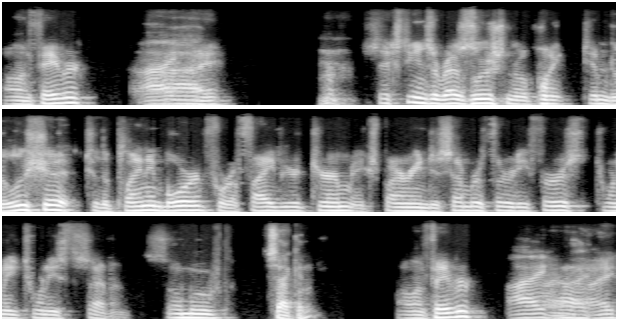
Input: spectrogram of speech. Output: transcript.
All in favor? Aye. Sixteen is a resolution to appoint Tim DeLucia to the planning board for a five-year term expiring December thirty-first, twenty twenty-seven. So moved. Second. All in favor? Aye. Aye.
